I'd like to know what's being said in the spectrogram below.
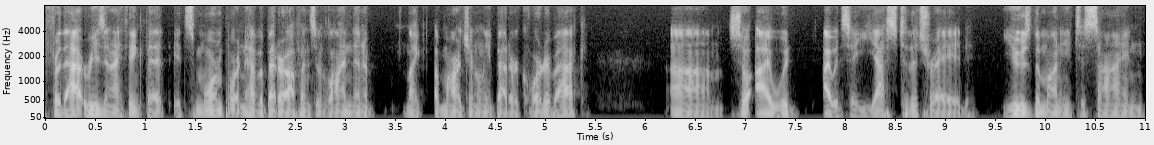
for that reason I think that it's more important to have a better offensive line than a like a marginally better quarterback. Um, so I would I would say yes to the trade. Use the money to sign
